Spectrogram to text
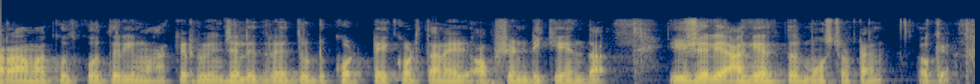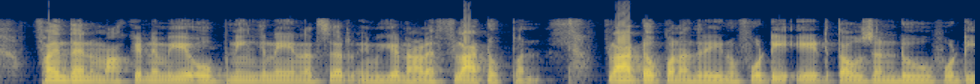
ಆರಾಮಾಗಿ ಕೂತ್ಕೋತೀರಿ. ಮಾರ್ಕೆಟ್ ರೇಂಜಲ್ಲಿದ್ದರೆ ದುಡ್ಡು ಕೊಟ್ಟೆ ಕೊಡ್ತಾನೆ ಆಪ್ಷನ್ ಡಿಕೆಯಿಂದ ಯೂಶ್ವಲಿ ಹಾಗೆ ಆಗ್ತದೆ most of time okay fine then market ನಿಮಗೆ ಓಪನಿಂಗ್ನೇ ಏನದು ಸರ್ ನಿಮಗೆ ನಾಳೆ ಫ್ಲಾಟ್ ಓಪನ್ ಫ್ಲಾಟ್ ಓಪನ್ ಅಂದರೆ ಏನು? Forty eight thousand forty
